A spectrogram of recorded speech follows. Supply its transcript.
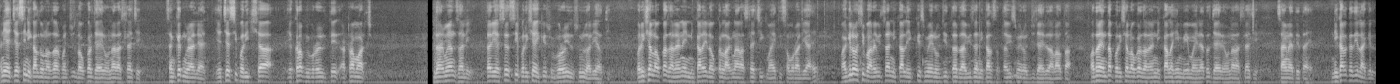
आणि एच एस सी निकाल दोन हजार पंचवीस लवकर जाहीर होणार असल्याचे संकेत मिळाले आहेत. एच एस सी परीक्षा अकरा फेब्रुवारी ते अठरा मार्च दरम्यान झाली. तर एस एस सी परीक्षा एकवीस फेब्रुवारी सुरू झाली होती. परीक्षा लवकर झाल्याने निकालही लवकर लागणार असल्याची माहिती समोर आली आहे. मागील वर्षी बारावीचा निकाल एकवीस मे रोजी तर दहावीचा निकाल सत्तावीस मे रोजी जाहीर झाला होता. मात्र यंदा परीक्षा लवकर झाल्याने निकालही मे महिन्यातच जाहीर होणार असल्याचे सांगण्यात येत आहे. निकाल कधी लागेल?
